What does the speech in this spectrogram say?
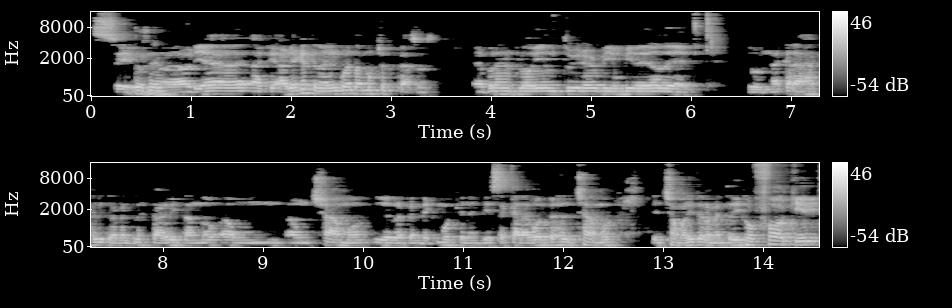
Sí, habría, habría que tener en cuenta muchos casos. Eh, por ejemplo, hoy en Twitter vi un video de una caraja que literalmente le está gritando a un, a un chamo y de repente como que le empieza a cara golpes al chamo el chamo literalmente dijo fuck it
